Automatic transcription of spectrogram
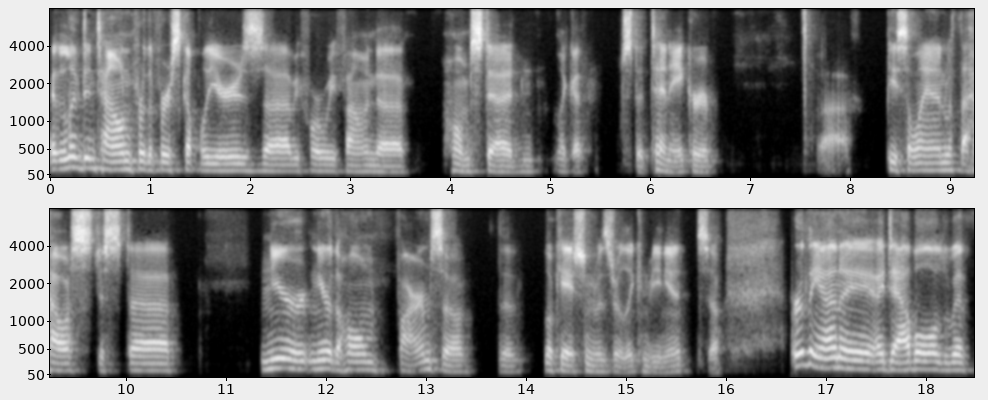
I, lived in town for the first couple of years uh, before we found a homestead, like a just a 10 acre uh, piece of land with the house just uh, near near the home farm so the location was really convenient so early on i, I dabbled with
